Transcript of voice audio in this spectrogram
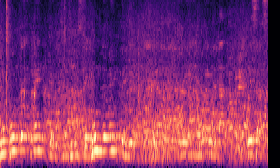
un bunde mente, se llama esto, bunde mente. Bueno, dice así.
